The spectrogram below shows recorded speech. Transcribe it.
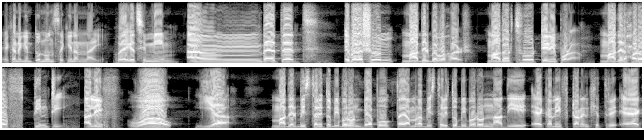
এখানে কিন্তু নুন সাকিন আর নাই। হয়ে গেছে মিম। এবার আসুন মাদের ব্যবহার। মাদ অর্থ টেনে পড়া। মাদের হরফ তিনটি। আলিফ, ওয়াও, ইয়া। মাদের বিস্তারিত বিবরণ ব্যাপক, তাই আমরা বিস্তারিত বিবরণ না দিয়ে এক আলিফ টানের ক্ষেত্রে এক,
